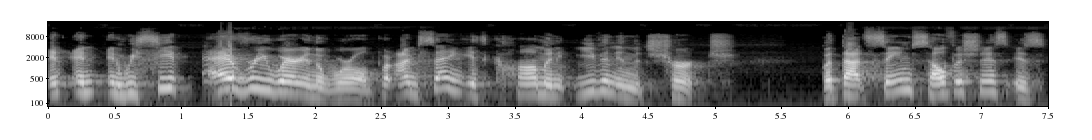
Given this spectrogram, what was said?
And, and, and we see it everywhere in the world, but I'm saying it's common even in the church. But that same selfishness is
